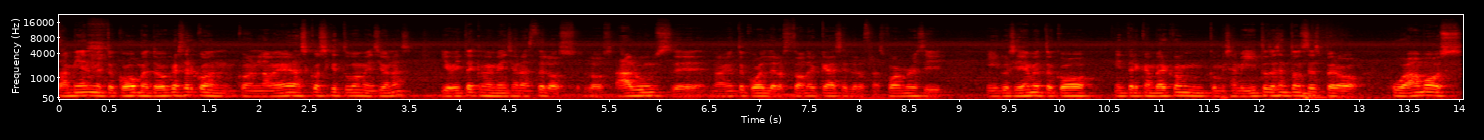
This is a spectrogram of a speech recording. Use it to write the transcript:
también me tocó, me tocó crecer con, con la mayoría de las cosas que tú me mencionas. Y ahorita que me mencionaste los, los álbums, eh, me tocó el de los Thundercats y de los Transformers y Inclusive me tocó intercambiar con, con, mis amiguitos de ese entonces, pero jugábamos...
